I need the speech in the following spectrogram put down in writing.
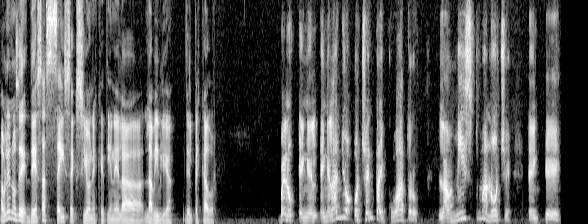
Háblenos de, esas seis secciones que tiene la, la Biblia del pescador. Bueno, en el, en el año 84, la misma noche en que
